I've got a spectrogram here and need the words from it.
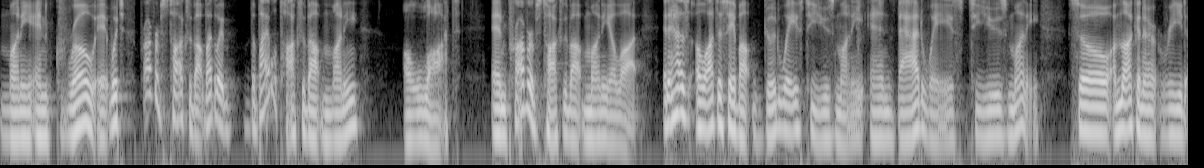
money and grow it, which Proverbs talks about. By the way, the Bible talks about money a lot, and Proverbs talks about money a lot. And it has a lot to say about good ways to use money and bad ways to use money. So I'm not going to read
